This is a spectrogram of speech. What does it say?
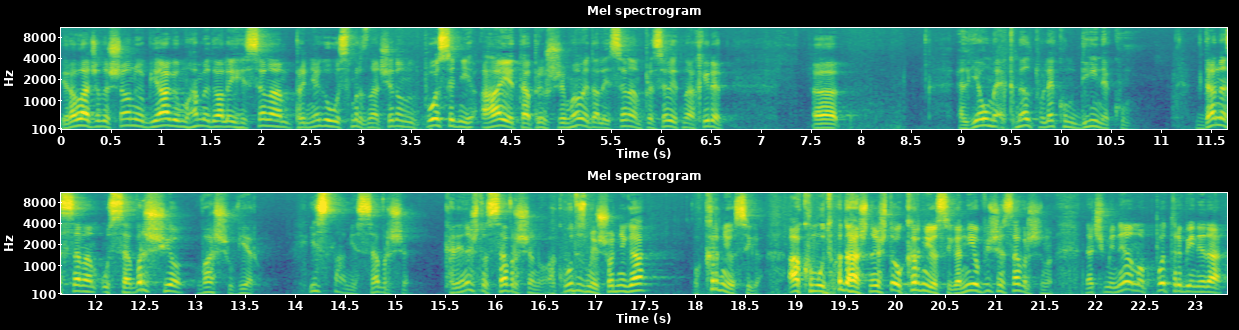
Jer Allah Đelešanu je objavio Muhammedu a.s. pred njegovu smrt. Znači jedan od posljednjih ajeta prije što će Muhammed a.s. preseliti na Ahiret. Uh, El jeume ekmeltu lekum dinekum. Danas sam vam usavršio vašu vjeru. Islam je savršen. Kad je nešto savršeno, ako uzmeš od njega, Okrnio si ga. Ako mu dodaš nešto, okrnio si ga. Nije više savršeno. Znači, mi nemamo potrebi ni da,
